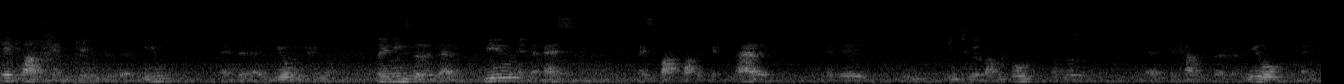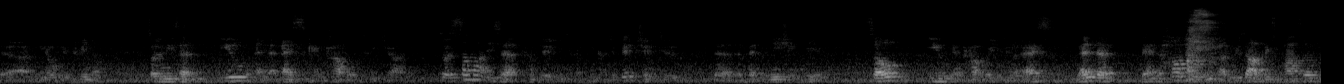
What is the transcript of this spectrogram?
K plus can be decay into the mu and the mu neutrino. So it means that the mu and the S, S bar particle get annihilate and they in, into a. W boson uh, becomes the, the mu and the uh, mu neutrino. So it means that U and the S can couple to. So some somehow this is a contradiction to the, the definition here. So U can couple into S. Then the then how to uh, resolve this puzzle?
